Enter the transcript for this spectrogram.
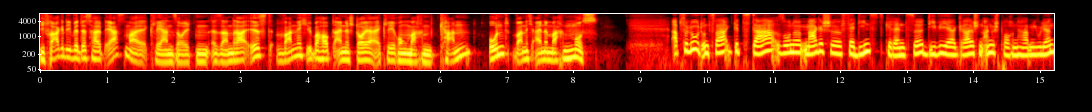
Die Frage, die wir deshalb erstmal klären sollten, Sandra, ist, wann ich überhaupt eine Steuererklärung machen kann und wann ich eine machen muss. Absolut. Und zwar gibt's da so eine magische Verdienstgrenze, die wir ja gerade schon angesprochen haben, Julian.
